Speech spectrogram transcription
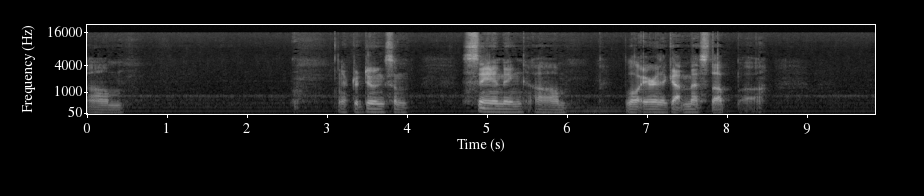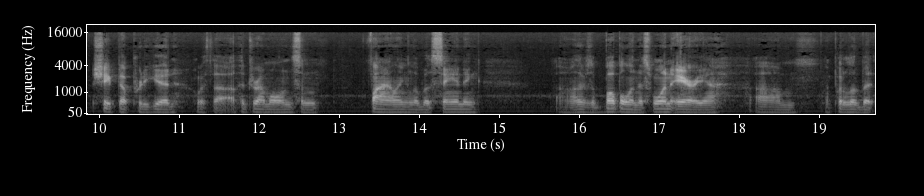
Um, after doing some sanding, um, little area that got messed up, uh, shaped up pretty good with uh, the Dremel and some filing, a little bit of sanding. Uh, there's a bubble in this one area. Um, I put a little bit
